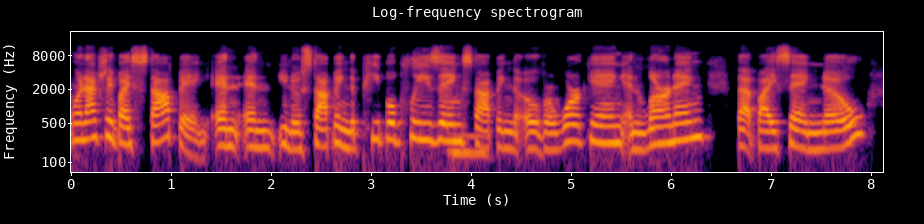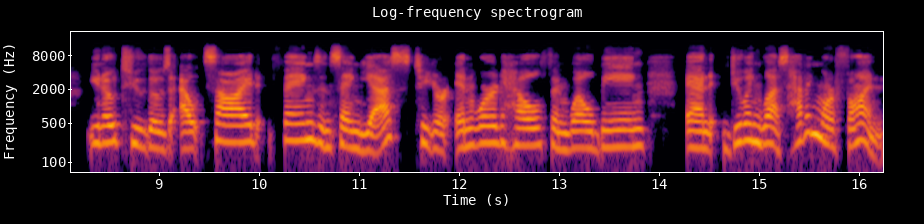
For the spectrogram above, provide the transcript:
when actually by stopping and and you know stopping the people pleasing mm-hmm. stopping the overworking and learning that by saying no you know to those outside things and saying yes to your inward health and well-being and doing less having more fun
